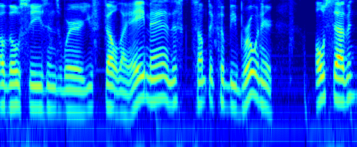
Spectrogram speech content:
of those seasons where you felt like, hey man, this something could be brewing here. 07,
